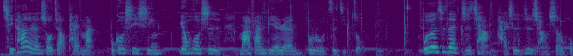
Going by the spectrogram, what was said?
其他人手脚太慢，不够细心，又或是麻烦别人不如自己做。不论是在职场还是日常生活，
